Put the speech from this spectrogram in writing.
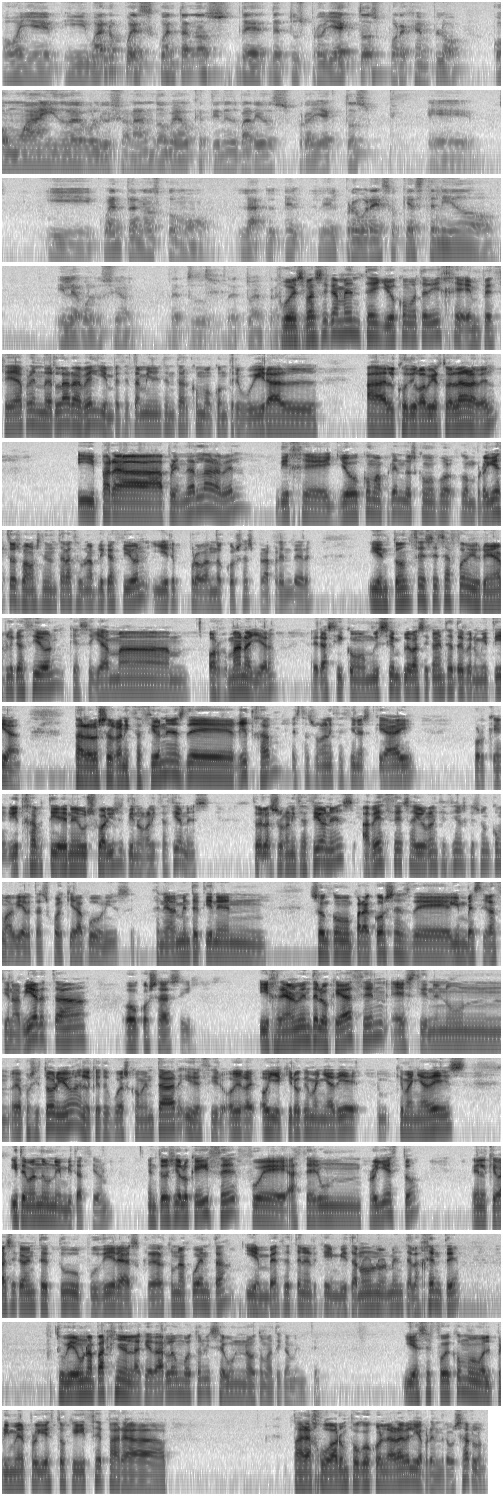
Oye, y bueno, pues cuéntanos de, de, tus proyectos, por ejemplo, cómo ha ido evolucionando. Veo que tienes varios proyectos. Eh, y cuéntanos como el, progreso que has tenido y la evolución de tu, de tu emprendimiento. Pues básicamente yo, como te dije, empecé a aprender Laravel y empecé también a intentar como contribuir al, al código abierto de Laravel. Y para aprender Laravel, dije, yo como aprendo es como con proyectos, vamos a intentar hacer una aplicación y ir probando cosas para aprender. Y entonces esa fue mi primera aplicación que se llama mm, Org Manager. Era así como muy simple, básicamente te permitía para las organizaciones de GitHub, estas organizaciones que hay, porque en GitHub tiene usuarios y tiene organizaciones. Todas las organizaciones, a veces hay organizaciones que son como abiertas, cualquiera puede unirse. Generalmente tienen, son como para cosas de investigación abierta o cosas así. Y generalmente lo que hacen es tienen un repositorio en el que tú puedes comentar y decir, oye, oye quiero que me, añade, que me añadéis y te mando una invitación. Entonces yo lo que hice fue hacer un proyecto en el que básicamente tú pudieras crearte una cuenta y en vez de tener que invitar normalmente a la gente, tuviera una página en la que darle un botón y se unen automáticamente. Y ese fue como el primer proyecto que hice para, para jugar un poco con Laravel y aprender a usarlo.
